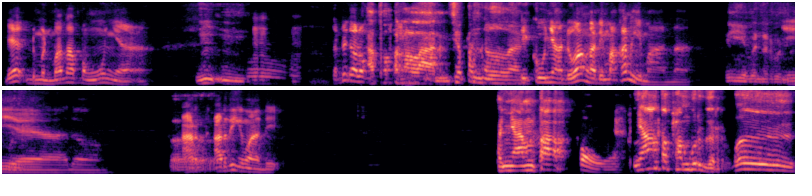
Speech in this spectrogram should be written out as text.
dia demen banget sama pengunya. Mm-mm. Hmm. Tapi kalau Atau penelan. Siapa penelan? dikunyah doang nggak dimakan gimana? Iya benar benar. Iya dong. benar. Ar- Ardi gimana di? Penyantap, Oh ya. penyantap hamburger. Weh.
